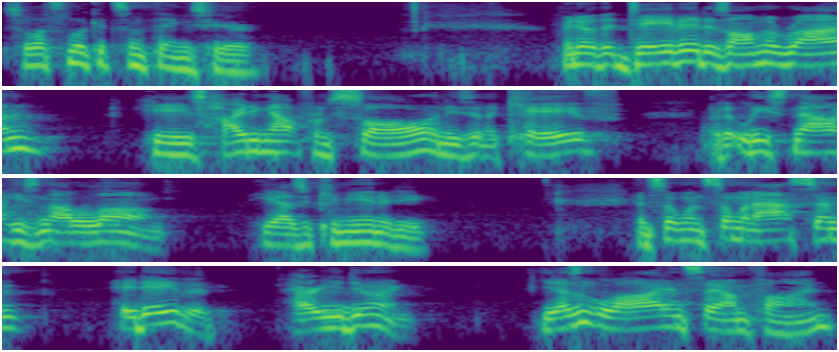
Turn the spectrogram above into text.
So let's look at some things here. We know that David is on the run, He's hiding out from Saul and he's in a cave, but at least now he's not alone. He has a community. And so when someone asks him, Hey David, how are you doing? He doesn't lie and say, I'm fine.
